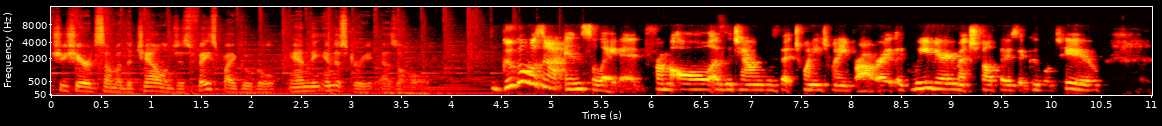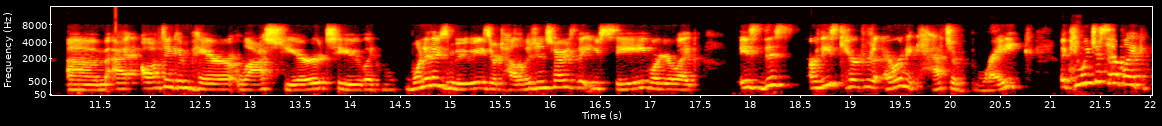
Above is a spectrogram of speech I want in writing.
She shared some of the challenges faced by Google and the industry as a whole. Google was not insulated from all of the challenges that 2020 brought, right? Like we very much felt those at Google too. Um, I often compare last year to like one of those movies or television shows that you see where you're like, is this, are these characters ever going to catch a break? Like, can we just have like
